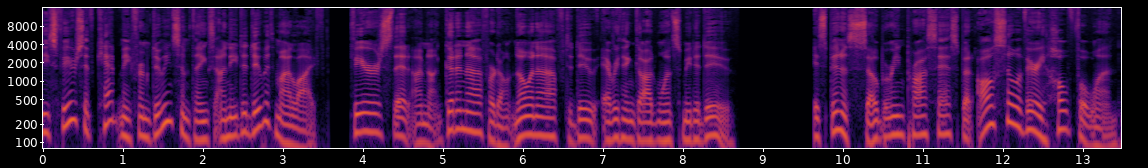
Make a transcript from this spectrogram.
These fears have kept me from doing some things I need to do with my life. Fears that I'm not good enough or don't know enough to do everything God wants me to do. It's been a sobering process, but also a very hopeful one.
